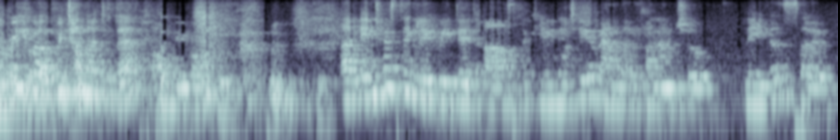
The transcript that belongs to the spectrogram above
agree, but we've done that to death, I'll move on. Um, interestingly, we did ask the community around their financial levers, so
